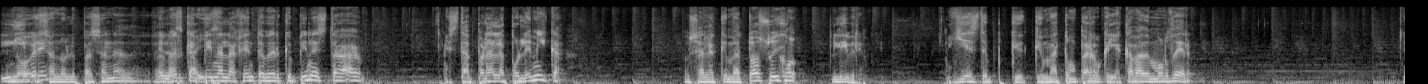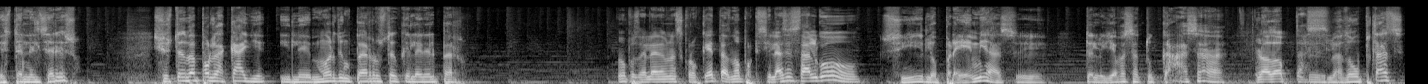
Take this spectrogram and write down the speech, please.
No, libre. esa no le pasa nada. A ver qué calles. opina la gente, a ver qué opina. Está, está para la polémica. O sea, la que mató a su hijo, libre. Y este que, que mata a un perro que le acaba de morder, está en el cerezo. Si usted va por la calle y le muerde un perro, ¿usted qué le hará el perro? No, pues le da unas croquetas, ¿no? Porque si le haces algo. Sí, lo premias. eh, te lo llevas a tu casa. Lo adoptas. lo adoptas,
